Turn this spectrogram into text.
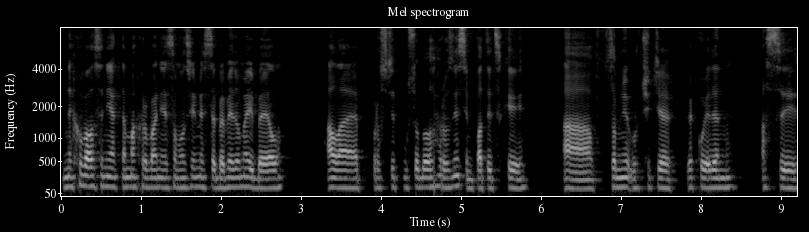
nechoval se nějak namachrovaně, samozřejmě sebevědomý byl, ale prostě působil hrozně sympaticky a za mě určitě jako jeden asi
